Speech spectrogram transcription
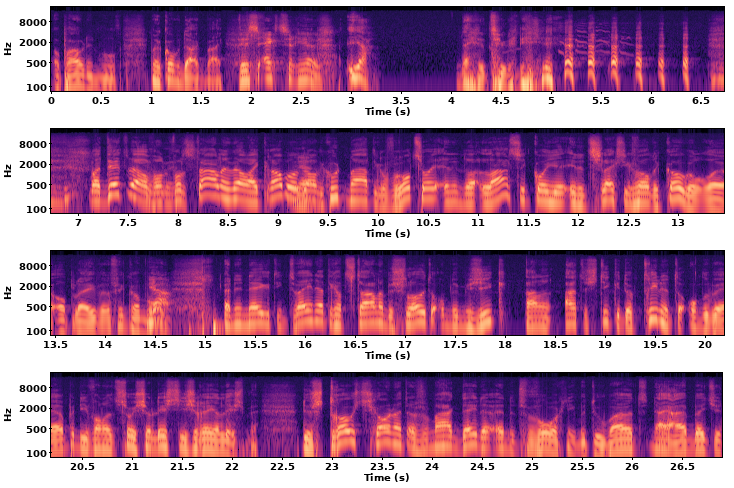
op Howlin' Wolf. Maar daar komen we dadelijk bij. Dit is echt serieus. Ja. Nee, natuurlijk niet. maar dit wel, van, van Stalin wel. Hij krabbelde Ja. dan goed matig of rotzooi. En in de laatste kon je in het slechtste geval de kogel eh, opleveren. Dat vind ik wel mooi. Ja. En in 1932 had Stalin besloten om de muziek aan een artistieke doctrine te onderwerpen, die van het socialistische realisme. Dus troost, schoonheid en vermaak deden in het vervolg niet meer toe. Waar het, nou ja, een beetje,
